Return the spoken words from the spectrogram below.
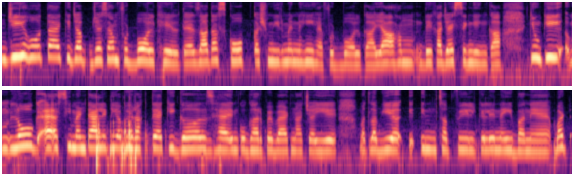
जी, होता है कि जब जैसे हम फुटबॉल खेलते हैं, ज़्यादा स्कोप कश्मीर में नहीं है फ़ुटबॉल का या हम देखा जाए सिंगिंग का, क्योंकि लोग ऐसी मैंटेलिटी अभी रखते हैं कि गर्ल्स है, इनको घर पे बैठना चाहिए मतलब ये इन सब फ़ील्ड के लिए नहीं बने हैं। बट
